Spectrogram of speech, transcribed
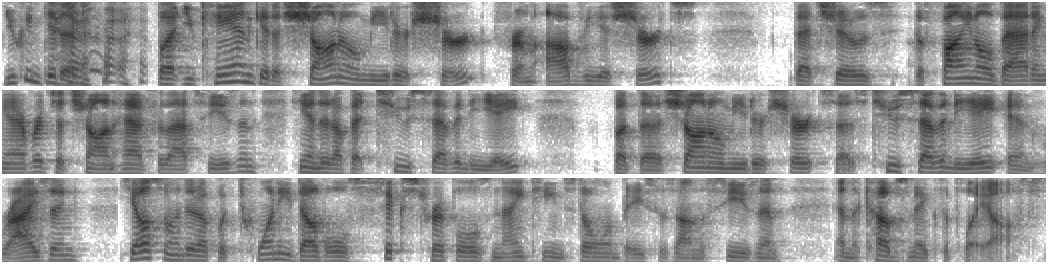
You can get a, but you can get a Shawnometer shirt from Obvious Shirts that shows the final batting average that Sean had for that season. He ended up at 278, but the Shawnometer shirt says 278 and rising. He also ended up with 20 doubles, 6 triples, 19 stolen bases on the season, and the Cubs make the playoffs.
